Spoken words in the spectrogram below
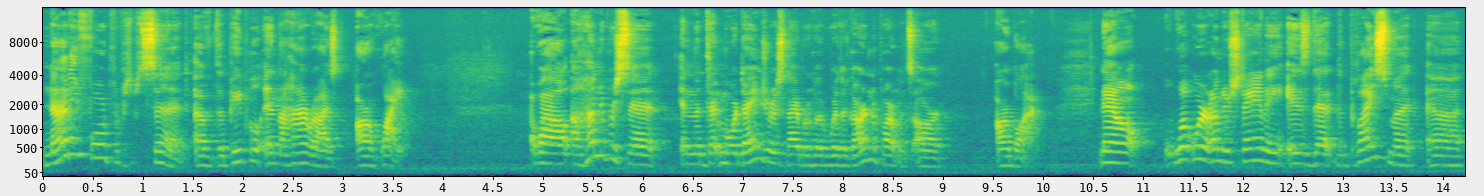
Ninety four percent of the people in the high rise are white, while hundred percent in the more dangerous neighborhood where the garden apartments are are black. Now, what we're understanding is that the placement, uh,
